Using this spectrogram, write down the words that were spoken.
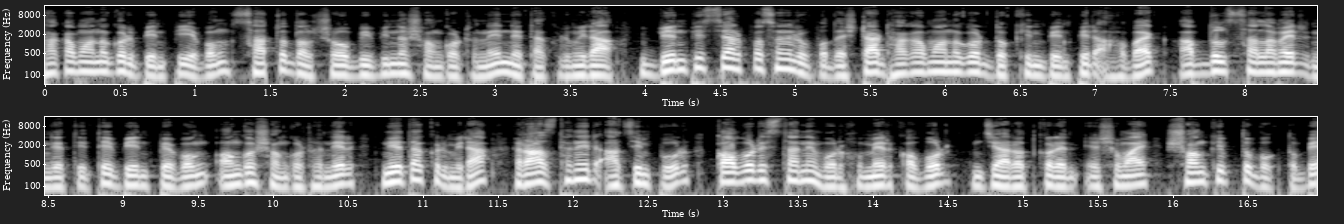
ঢাকা মহানগর বিএনপি এবং ছাত্রদল সহ বিভিন্ন সংগঠনের নেতাকর্মীরা বিএনপি চেয়ারপারসনের উপদেষ্টা ঢাকা মহানগর দক্ষিণ বিএনপির আহ্বায়ক আব্দুল সালামের নেতৃত্বে বিএনপি এবং অঙ্গ সংগঠনের নেতাকর্মীরা রাজধানীর আজিমপুর কবরস্থানে মরহুমের কবর জিয়ারত করেন। এ সময় সংক্ষিপ্ত বক্তব্যে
